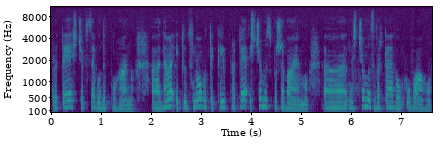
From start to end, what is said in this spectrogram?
про те, що все буде погано. Да? І тут знову таки про те, що ми споживаємо, е, на що ми звертаємо увагу,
